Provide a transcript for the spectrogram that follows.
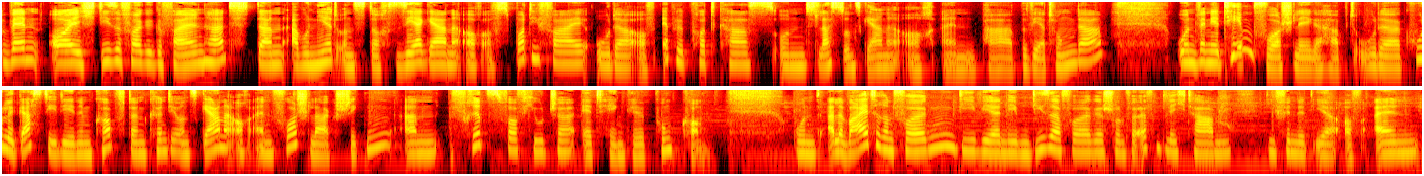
wenn euch diese Folge gefallen hat, dann abonniert uns doch sehr gerne auch auf Spotify oder auf Apple Podcasts und lasst uns gerne auch ein paar Bewertungen da. Und wenn ihr Themenvorschläge habt oder coole Gastideen im Kopf, dann könnt ihr uns gerne auch einen Vorschlag schicken an fritzforfuture.henkel.com. Und alle weiteren Folgen, die wir neben dieser Folge schon veröffentlicht haben, die findet ihr auf allen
